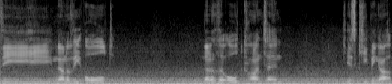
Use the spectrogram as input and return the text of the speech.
the none of the old none of the old content is keeping up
